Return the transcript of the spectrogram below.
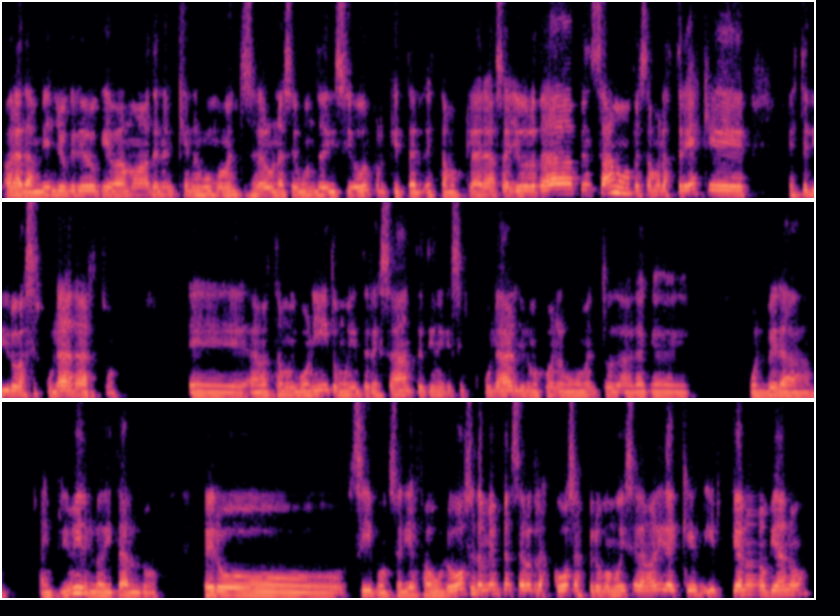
Ahora también yo creo que vamos a tener que en algún momento sacar una segunda edición porque estamos claras. O sea, yo de verdad pensamos, pensamos las tres que este libro va a circular harto. Eh, además está muy bonito, muy interesante, tiene que circular y a lo mejor en algún momento habrá que volver a, a imprimirlo, a editarlo. Pero sí, pues sería fabuloso y también pensar otras cosas, pero como dice la Marida, hay que ir piano a piano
